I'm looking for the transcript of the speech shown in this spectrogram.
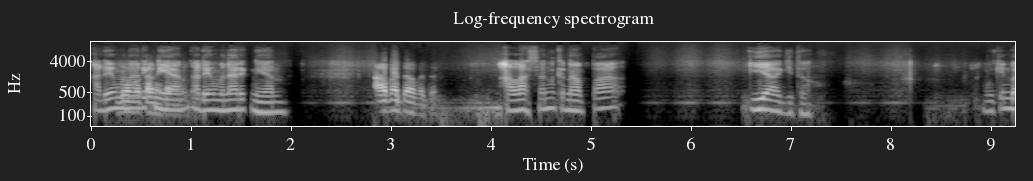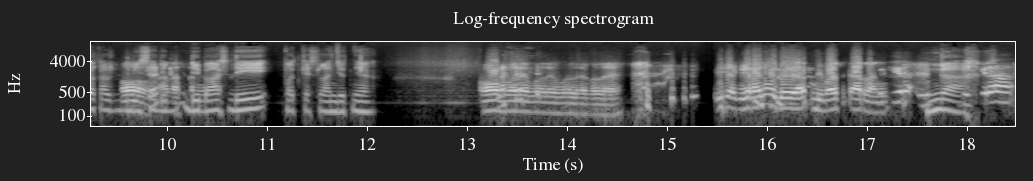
ada yang Gua menarik nih Yan ada yang menarik nih Yan Apa tuh apa tuh? alasan kenapa iya gitu mungkin bakal Oh, bisa di- dibahas di podcast selanjutnya Oh, boleh boleh boleh boleh. Iya, kirain udah dibahas sekarang. Kira enggak kira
